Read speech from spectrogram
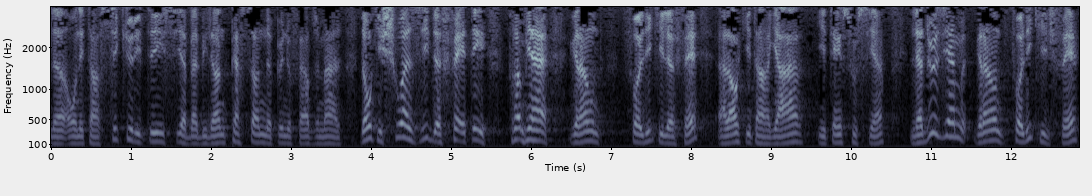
on est en sécurité ici à Babylone, personne ne peut nous faire du mal. Donc il choisit de fêter, première grande folie qu'il a fait, alors qu'il est en guerre, il est insouciant. La deuxième grande folie qu'il fait,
